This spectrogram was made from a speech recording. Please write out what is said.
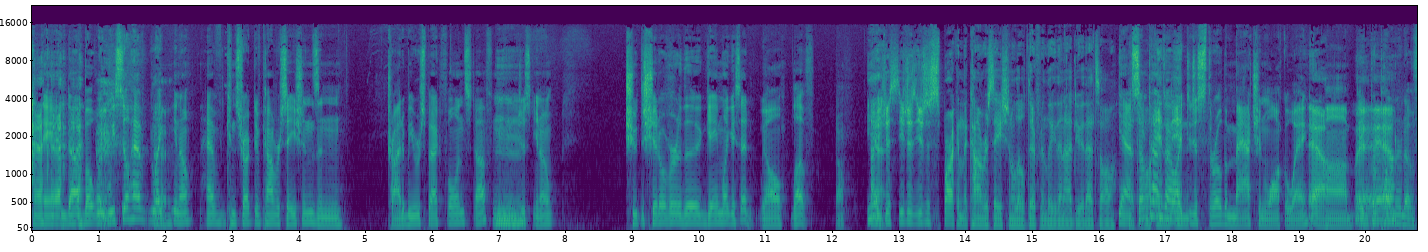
and uh but we, we still have like you know have constructive conversations and try to be respectful and stuff and just you know shoot the shit over the game like i said we all love so Yeah. Yeah. you just you just you're just sparking the conversation a little differently than I do. That's all. Yeah, That's all. sometimes And- I like and- to just throw the match and walk away. Yeah. Uh, big Yeah, yeah. proponent of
